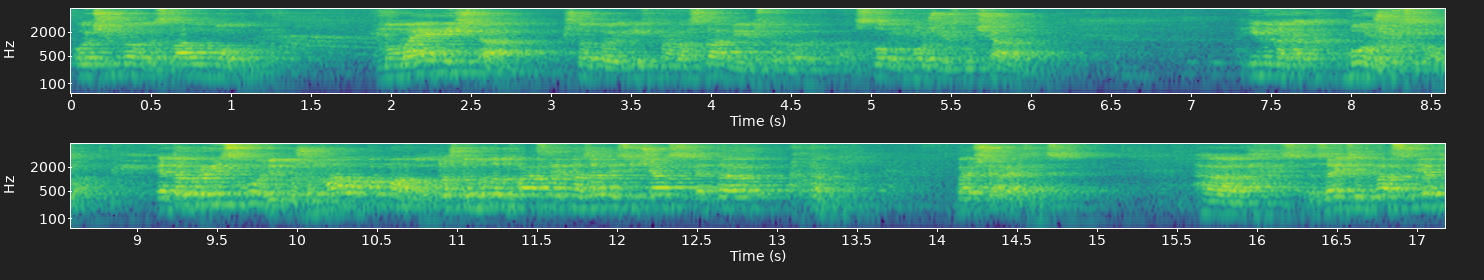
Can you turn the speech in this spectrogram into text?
Очень много, слава Богу. Но моя мечта, чтобы и в православии, чтобы Слово Божье звучало именно как Божье Слово. Это происходит уже мало-помалу. То, что было 20 лет назад и сейчас, это большая разница. А, за эти 20 лет,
